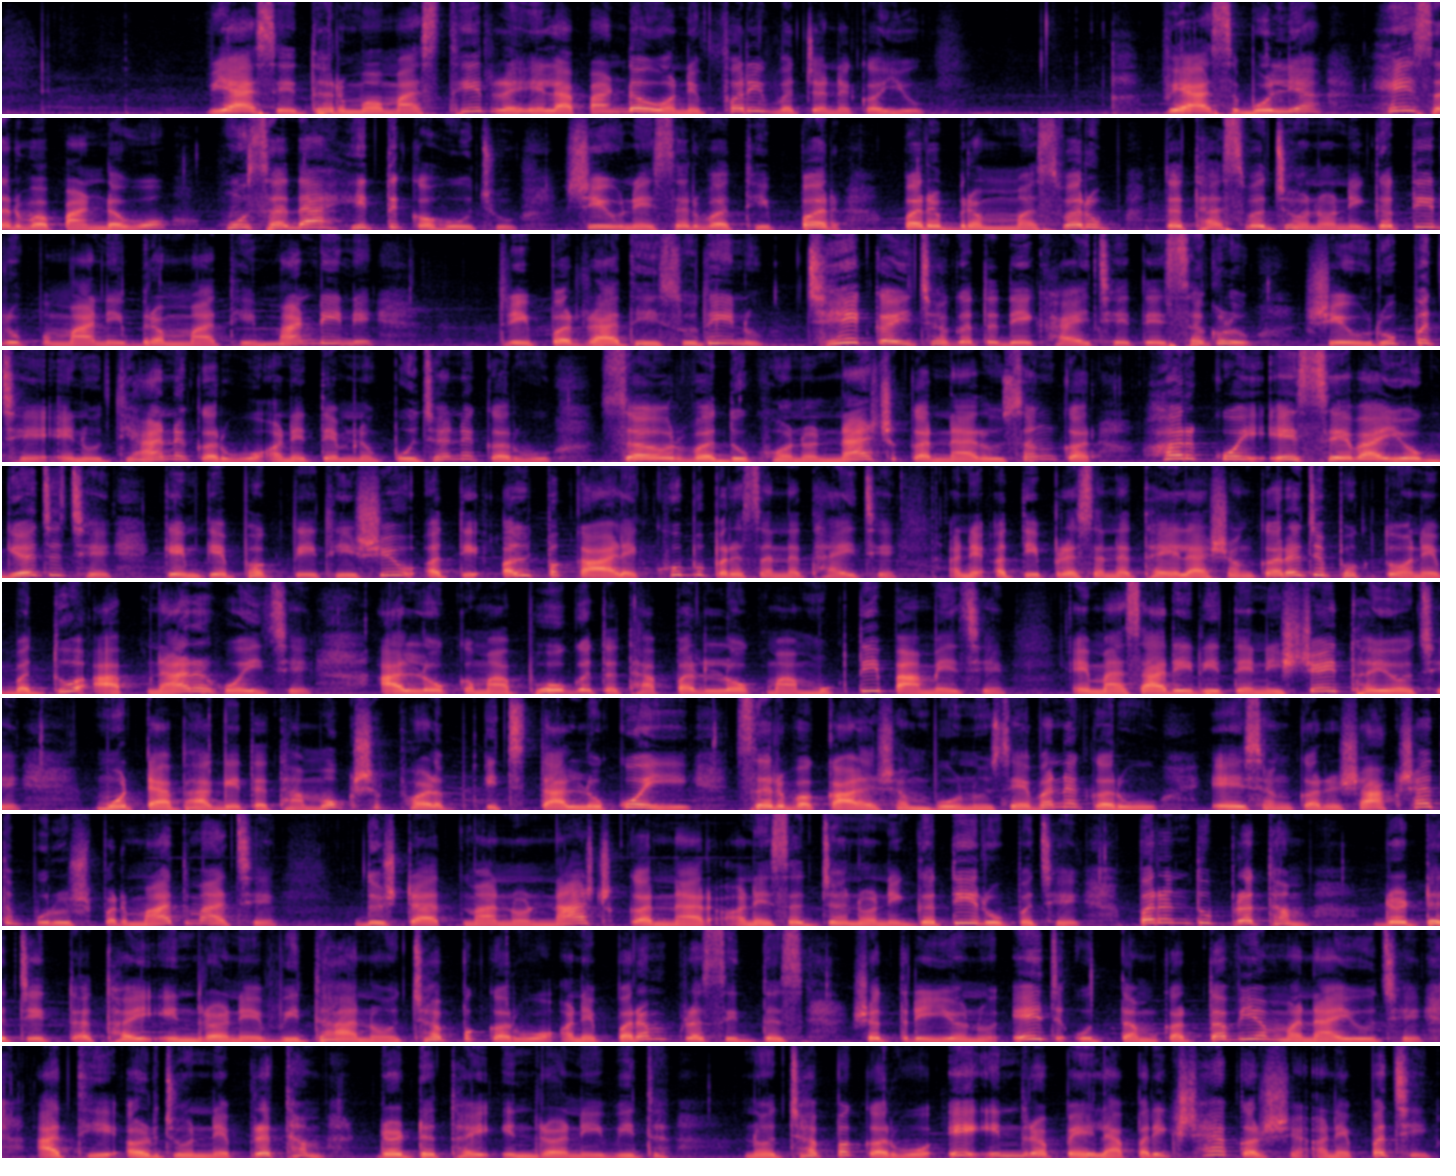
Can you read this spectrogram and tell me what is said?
વ્યાસે ધર્મમાં સ્થિર રહેલા પાંડવોને ફરી વચન કહ્યું. વ્યાસ બોલ્યા, હે સર્વ પાંડવો, હું સદા હિત કહું છું. શિવને સર્વથી પર પરબ્રહ્મ સ્વરૂપ તથા સ્વજનોની ગતિરૂપ માની બ્રહ્માથી માંડીને ત્રિપર રાધી સુધીનું જે કંઈ જગત દેખાય છે તે સઘળું શિવરૂપ છે, એનું ધ્યાન કરવું અને તેમનું પૂજન કરવું સર્વ દુઃખોનો નાશ કરનારું શંકર હર કોઈ એ સેવા યોગ્ય જ છે, કેમ કે ભક્તિથી શિવ અતિ અલ્પકાળે ખૂબ પ્રસન્ન થાય છે અને અતિ પ્રસન્ન થયેલા શંકર જ ભક્તોને બધું આપનાર હોય છે. આ લોકમાં ભોગ તથા પરલોકમાં મુક્તિ પામે છે. એમાં સારી રીતે નિશ્ચય થયો છે. મોટા ભાગે તથા મોક્ષ ફળ ઈચ્છતા લોકોએ સર્વકાળ શંભુનું સેવન કરવું એ શંકર સાક્ષાત પુરુષ પરમાત્મા છે. દુષ્ટાત્માનો નાશ કરનાર અને સજ્જનોની ગતિરૂપ છે. પરંતુ પ્રથમ દઢચિત્ત થઈ ઇન્દ્રને વિધાનો જપ કરવો અને પરમ પ્રસિદ્ધ ક્ષત્રિયોનું એ જ ઉત્તમ કર્તવ્ય મનાયું છે. આથી અર્જુનને પ્રથમ દઢ થઈ ઇન્દ્રની વિધનો જપ કરવો એ ઇન્દ્ર પહેલાં પરીક્ષા કરશે અને પછી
